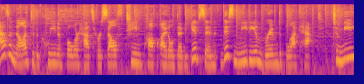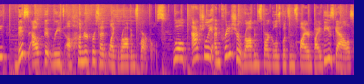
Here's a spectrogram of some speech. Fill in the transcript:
as a nod to the queen of bowler hats herself, teen pop idol Debbie Gibson, this medium-brimmed black hat. To me, this outfit reads 100% like Robin Sparkles. Well, actually, I'm pretty sure Robin Sparkles was inspired by these gals,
